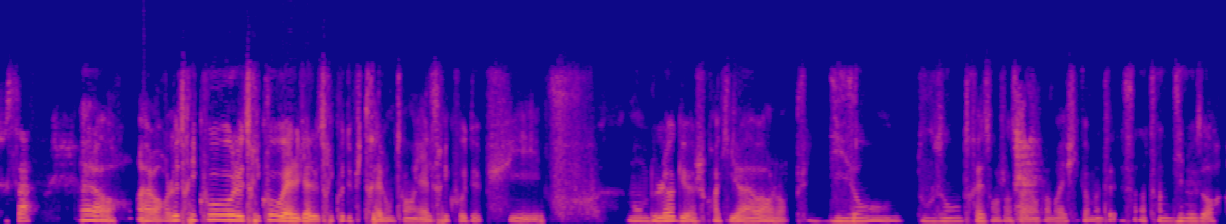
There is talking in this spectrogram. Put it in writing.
tout ça. Alors, alors le tricot, le tricot, il y a le tricot depuis très longtemps. Il y a le tricot depuis mon blog, je crois qu'il va avoir genre plus de 10 ans, 12 ans, 13 ans, j'en sais rien. Enfin bref, comme un, dinosaure.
